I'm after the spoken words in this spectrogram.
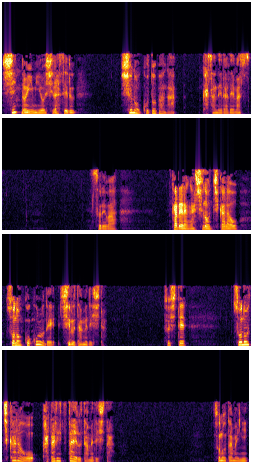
真の意味を知らせる主の言葉が重ねられます。それは、彼らが主の力をその心で知るためでした。そして、その力を語り伝えるためでした。そのために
